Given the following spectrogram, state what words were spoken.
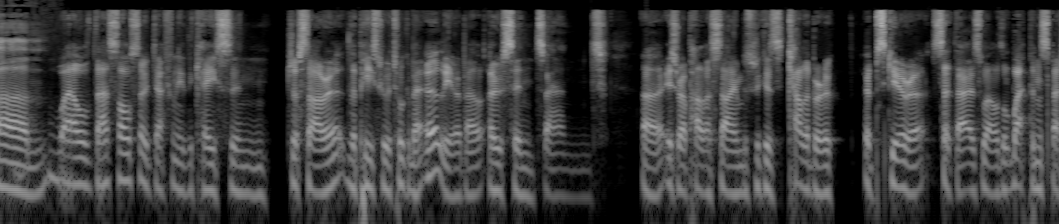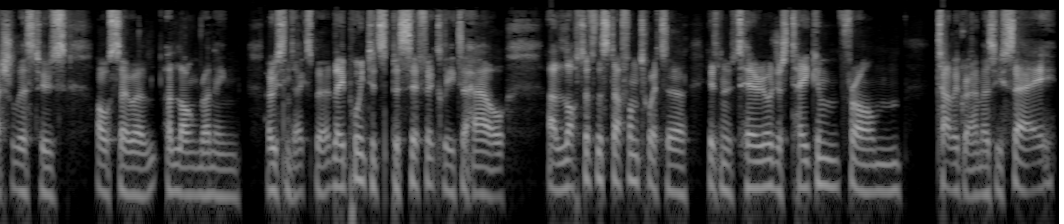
Um, well, that's also definitely the case in just our the piece we were talking about earlier about OSINT and uh, Israel Palestine was because Calibre Obscura said that as well. The weapons specialist, who's also a, a long running OSINT expert, they pointed specifically to how a lot of the stuff on Twitter is material just taken from Telegram, as you say.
